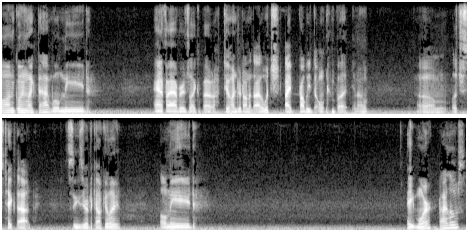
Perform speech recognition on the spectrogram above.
on going like that, we'll need... And if I average like about 200 on a dial, which I probably don't, but you know. Um, let's just take that. It's easier to calculate. I'll need eight more dilos.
